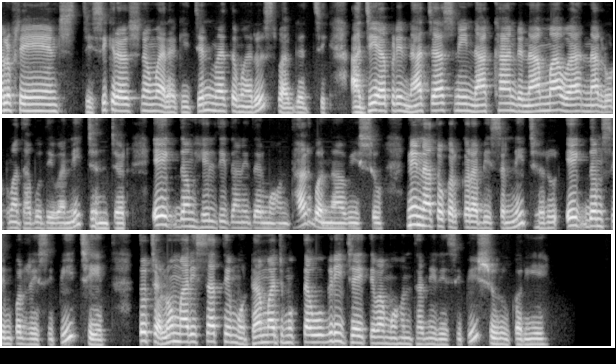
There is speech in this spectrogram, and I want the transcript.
Hello friends, જય શ્રી કૃષ્ણ. મારા કિચનમાં તમારું સ્વાગત છે. આજે આપણે ના ચાસણી, ના ખાંડ, ના માવા, ના લોટમાં ધાબો દેવાની ઝંઝટ. એકદમ હેલ્ધી દાણેદાર મોહનથાળ બનાવીશું. ને ના તો કરકરા બેસનની જરૂર. એકદમ સિમ્પલ રેસીપી છે. તો ચલો મારી સાથે મોઢામાં જ મૂકતા ઓગળી જાય તેવા મોહનથાળની રેસીપી શરૂ કરીએ.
